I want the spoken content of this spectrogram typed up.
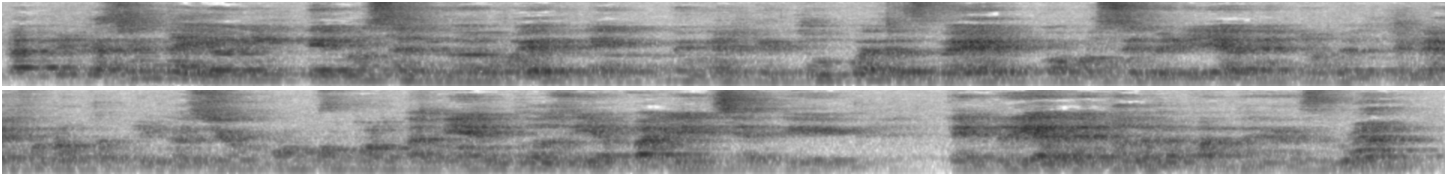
La aplicación de Ionic tiene un servidor web en, el que tú puedes ver cómo se vería dentro del teléfono tu aplicación con comportamientos y apariencia que tendría dentro de la pantalla de celular.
